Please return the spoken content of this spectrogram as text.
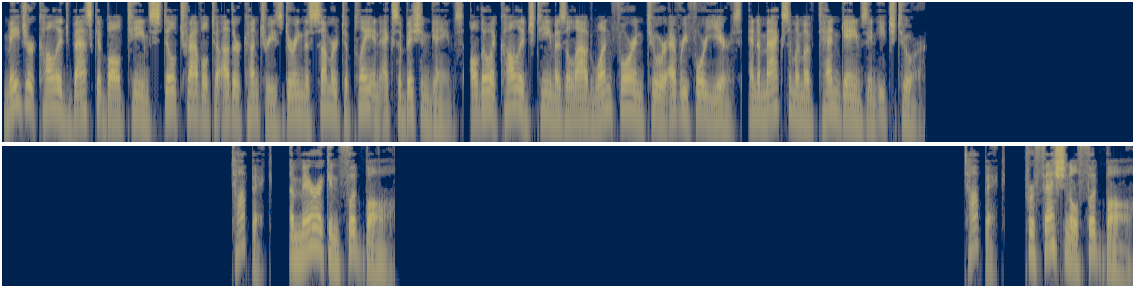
Major college basketball teams still travel to other countries during the summer to play in exhibition games, although a college team is allowed one foreign tour every four years, and a maximum of ten games in each tour. American football Professional football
